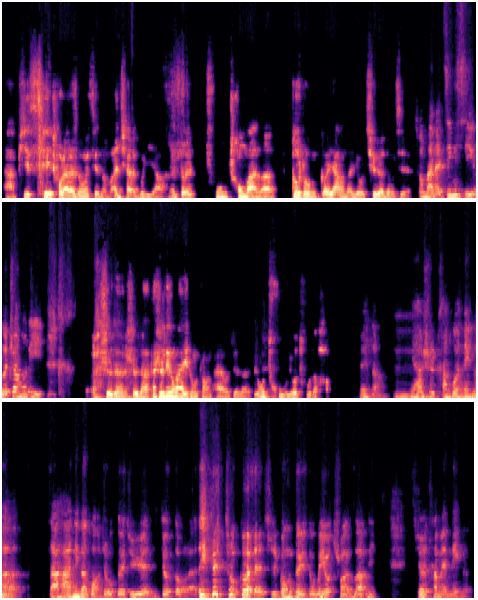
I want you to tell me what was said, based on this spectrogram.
啊 PC 出来的东西呢完全不一样，那都充充满了各种各样的有趣的东西，充满了惊喜和张力。是的，是的，它是另外一种状态。我觉得这种土有土的好。对的，你要是看过那个。扎哈那个广州歌剧院你就懂了，那个中国的施工队都没有创造力，就是他们那个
